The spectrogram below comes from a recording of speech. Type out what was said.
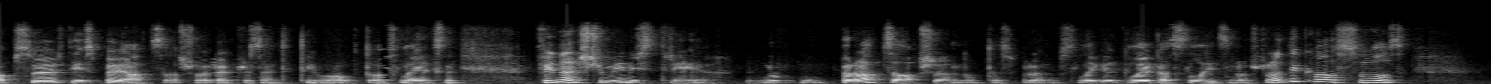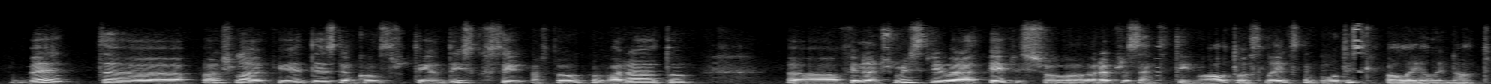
apsvērt iespēju atcelt šo reprezentatīvo auto slieksni. Finanšu ministrija nu, par atcelšanu, tas, protams, liekas salīdzinoši radikāls solis, bet uh, pašlaik ir diezgan konstruktīva diskusija par to, ka varētu uh, Finanšu ministrija varētu piekrist šo reprezentatīvo auto slieksni būtiski palielināt.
